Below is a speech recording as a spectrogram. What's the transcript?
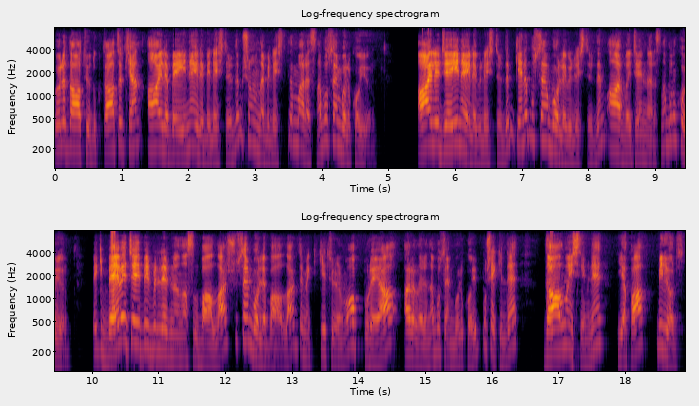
böyle dağıtıyorduk. Dağıtırken A ile B'yi ne ile birleştirdim? Şununla birleştirdim. Arasına bu sembolü koyuyorum. A ile C'yi ne ile birleştirdim? Gene bu sembolle birleştirdim. A ve C'nin arasına bunu koyuyorum. Peki B ve C birbirlerine nasıl bağlılar? Şu sembolle bağlılar. Demek ki getiriyorum hop buraya aralarına bu sembolü koyup bu şekilde dağılma işlemini yapabiliyoruz.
